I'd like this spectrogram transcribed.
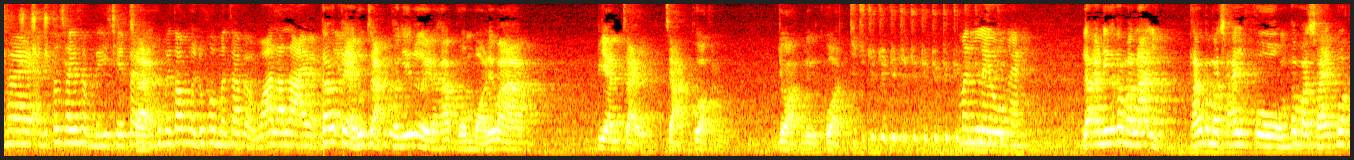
ใช่ อันนี้ต้องใช้สำลีเช็ดแต่ใช่อันนี้คือไม่ต้องเลยทุกคนมันจะแบบว่าละลายแบบตั้งแต่รู้จักตัวนี้เลยนะครับ ผมบอกเลยว่าเปลี่ยนใจจากพวกหยอดหนึ่งขวด มันเร็วไง แล้วอันนี้ก็ต้องมาล้างอีก ทั้งต้องมาใช้โฟมต้องมาใช้พวก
